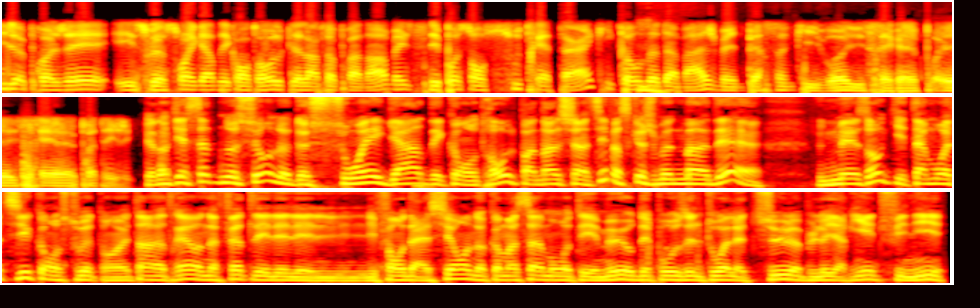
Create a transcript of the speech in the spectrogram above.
si le projet est sous le soin garde et contrôle que l'entrepreneur, même si c'est pas son sous-traitant qui cause le dommage, mais une personne qui y va, il serait, il serait protégé. Donc il y a cette notion là, de soin garde et contrôle pendant le chantier parce que je me demandais une maison qui est à moitié construite. On est en train, on a fait les, fondations, on a commencé à monter les murs, déposer le toit là-dessus, là, puis là, il a rien de fini.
